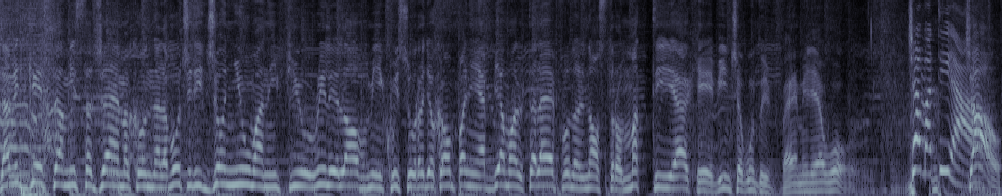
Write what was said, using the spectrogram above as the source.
David Guetta, Mr. Jam con la voce di John Newman, If You Really Love Me qui su Radio Company. Abbiamo al telefono il nostro Mattia che vince appunto il Family Award. Ciao Mattia. Ciao.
